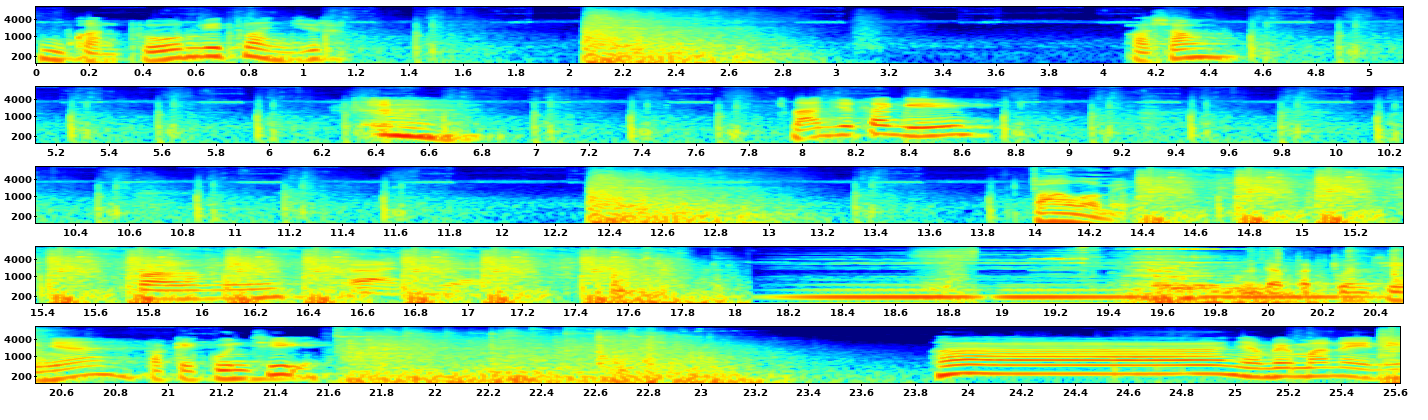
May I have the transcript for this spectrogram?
Bukan peluru itu anjir. Kosong. Lanjut lagi. Follow me. Follow me. Anjay. Udah dapat kuncinya, pakai kunci. Ah, nyampe mana ini?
